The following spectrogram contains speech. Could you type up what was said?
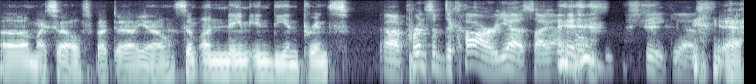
uh, myself, but uh, you know, some unnamed Indian prince. Uh, Prince of Dakkar. Yes, I, I know speak. Yes. Yeah.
